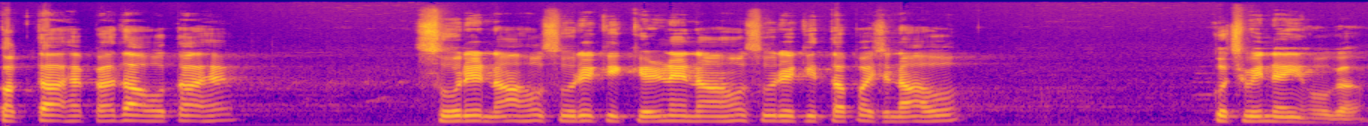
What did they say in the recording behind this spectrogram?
पकता है, पैदा होता है। सूर्य ना हो, सूर्य की किरणें ना हो, सूर्य की तपश ना हो, कुछ भी नहीं होगा।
